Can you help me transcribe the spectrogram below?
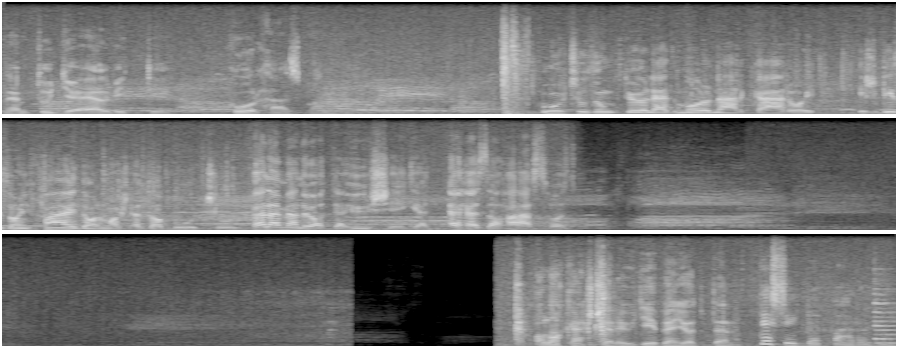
Nem tudja, elvitték. Kórházban van. Búcsúzunk tőled, Molnár Károly, és bizony fájdalmas ez a búcsú. Felemelő a te hűséged ehhez a házhoz. A lakáscsere ügyében jöttem. Tessék befáradni.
